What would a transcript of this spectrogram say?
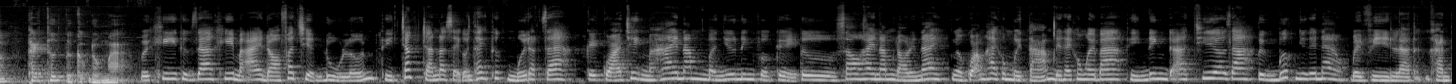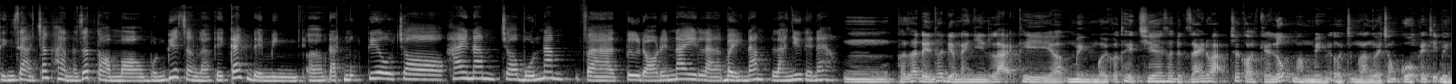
uh, thách thức từ cộng đồng mạng. Với khi thực ra khi mà ai đó phát triển đủ lớn thì chắc chắn là sẽ có những thách thức mới đặt ra. Cái quá trình mà 2 năm mà như Ninh vừa kể từ sau 2 năm đó đến nay, ở quãng 2018 đến 2023 thì Ninh đã chia ra từng bước như thế nào? Bởi vì là khán thính giả chắc hẳn là rất tò mò muốn biết rằng là cái cách để mình uh, đặt mục tiêu cho 2 năm, cho 4 năm và từ đó đến nay là 7 năm là như thế nào? Ừ, thật ra đến thời điểm này nhìn nhìn lại thì ờ, mình mới có thể chia ra được giai đoạn. Chứ còn cái lúc mà mình ở là người trong cuộc ấy chị Bình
